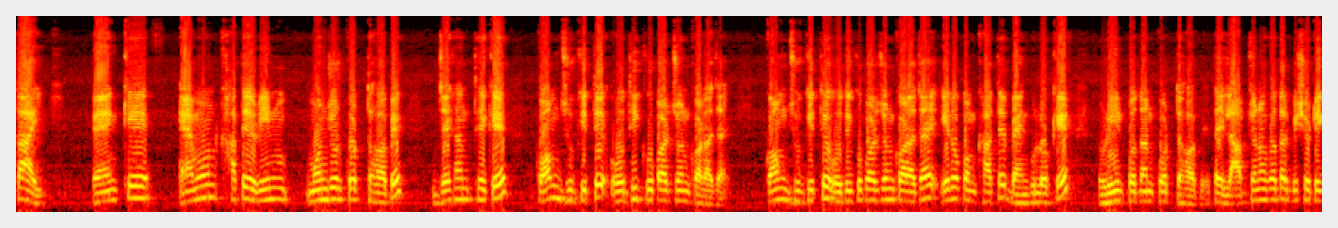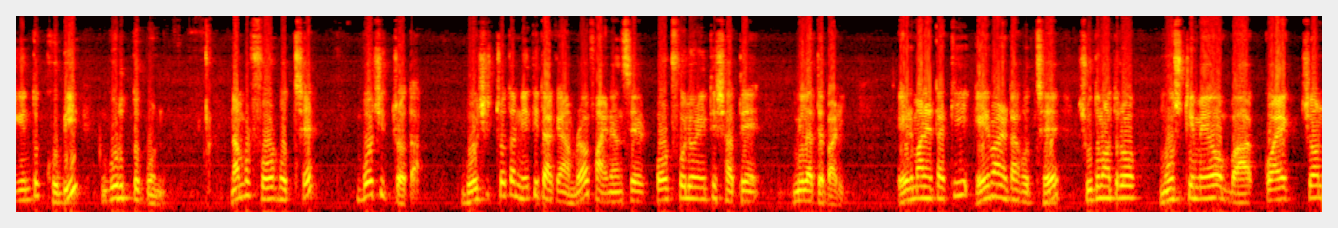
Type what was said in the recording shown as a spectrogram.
তাই ব্যাংকে এমন খাতে ঋণ মঞ্জুর করতে হবে, যেখান থেকে কম ঝুঁকিতে অধিক উপার্জন করা যায়। কম ঝুঁকিতে অধিক উপার্জন করা যায়, এরকম খাতে ব্যাংকগুলোকে ঋণ প্রদান করতে হবে। তাই লাভজনকতার বিষয়টি কিন্তু খুবই গুরুত্বপূর্ণ। নাম্বার ফোর হচ্ছে বৈচিত্রতা বৈচিত্রতার নীতিটাকে আমরা ফাইন্যান্সের পোর্টফোলিও নীতির সাথে মিলাতে পারি। এর মানেটা কি? এর মানেটা হচ্ছে শুধুমাত্র মুষ্টিমেয় বা কয়েকজন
